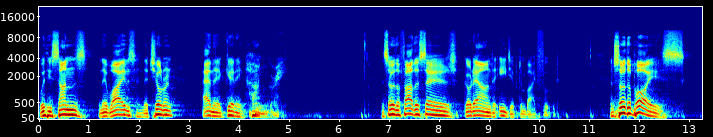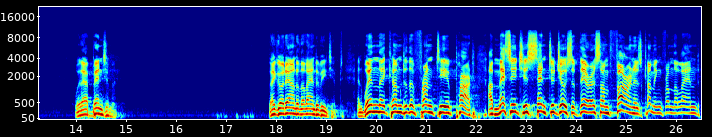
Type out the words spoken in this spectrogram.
with his sons and their wives and their children, and they're getting hungry. And so the father says, Go down to Egypt and buy food. And so the boys, without Benjamin, they go down to the land of Egypt. And when they come to the frontier part, a message is sent to Joseph. There are some foreigners coming from the land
